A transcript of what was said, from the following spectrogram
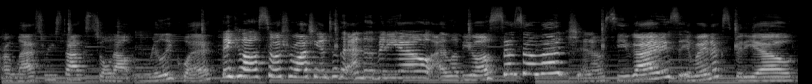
our last restock sold out really quick. Thank you all so much for watching until the end of the video. I love you all so, so much, and I'll see you guys in my next video.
